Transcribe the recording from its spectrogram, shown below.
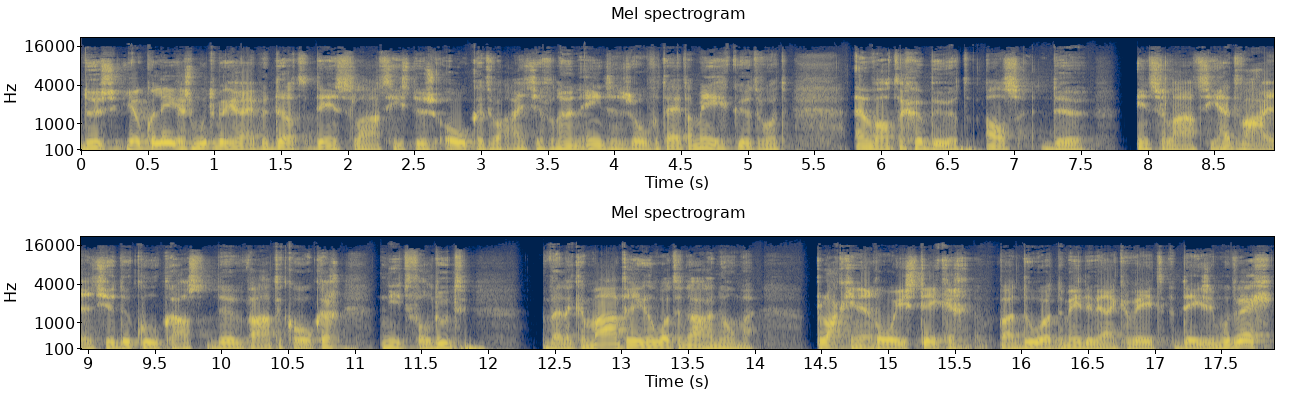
Dus jouw collega's moeten begrijpen dat de installaties, dus ook het waaitje van hun eens en zoveel tijd aan meegekeurd wordt. En wat er gebeurt als de installatie, het waaiertje, de koelkast, de waterkoker niet voldoet. Welke maatregel wordt er dan genomen? Plak je een rode sticker waardoor de medewerker weet deze moet weg.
